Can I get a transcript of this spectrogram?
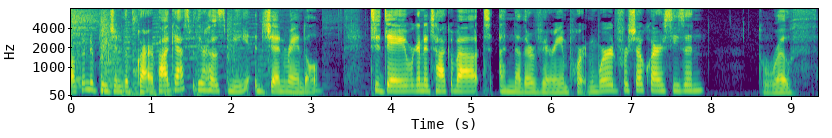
Welcome to Preaching to the Choir podcast with your host, me, Jen Randall. Today, we're going to talk about another very important word for show choir season growth.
